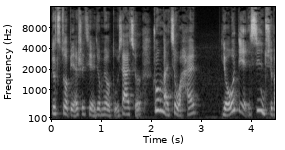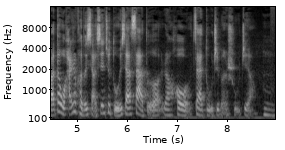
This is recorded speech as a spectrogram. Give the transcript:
又做别的事情，也就没有读下去了。中文版其实我还有点兴趣吧，但我还是可能想先去读一下萨德，然后再读这本书。这样，嗯，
